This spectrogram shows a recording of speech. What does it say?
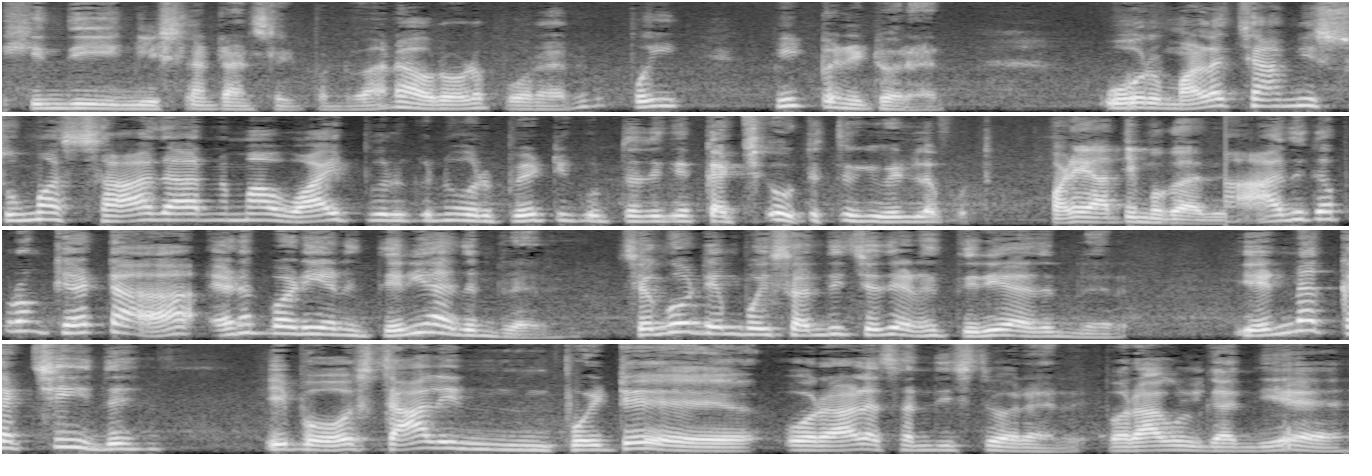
ஹிந்தி இங்கிலீஷ்லாம் டிரான்ஸ்லேட் பண்ணுவார் அவரோட போகிறாரு போய் மீட் பண்ணிட்டு வர்றாரு. ஒரு மலைச்சாமி சும்மா சாதாரணமா வாய்ப்பு இருக்குன்னு ஒரு பேட்டி கொடுத்ததுக்கு கட்சி விட்டு தூக்கி வெளில போட்டு. பழைய அதிமுக அது. அதுக்கப்புறம் கேட்டா எடப்பாடி எனக்கு தெரியாதுன்றாரு. செங்கோட்டையன் போய் சந்திச்சது எனக்கு தெரியாதுன்றாரு. என்ன கட்சி இது? இப்போ ஸ்டாலின் போயிட்டு ஒரு ஆளை சந்திச்சுட்டு வர்றாரு இப்போ ராகுல் காந்தியை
